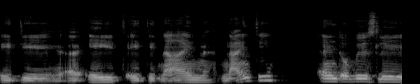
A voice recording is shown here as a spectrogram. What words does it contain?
88, 89, 90. And obviously,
